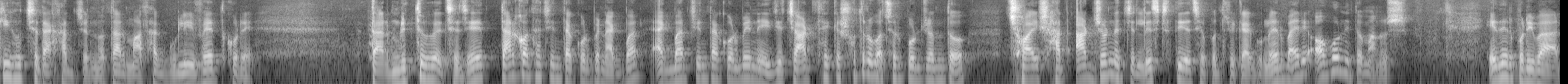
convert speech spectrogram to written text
কি হচ্ছে দেখার জন্য, তার মাথা গুলি ভেদ করে তার মৃত্যু হয়েছে যে তার কথা চিন্তা করবেন একবার একবার চিন্তা করবেন এই যে চার থেকে সতেরো বছর পর্যন্ত ছয়, সাত, আট জনের যে লিস্ট দিয়েছে পত্রিকাগুলো, এর বাইরে অগণিত মানুষ, এদের পরিবার,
